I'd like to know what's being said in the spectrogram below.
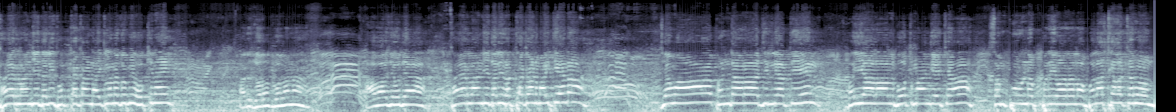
खैरलांजी दलित हत्याकांड ऐकलं ना तुम्ही हो की नाही? अरे जोरात बोला ना. आवाज येऊ द्या. खैरलांजी दलित हत्याकांड माहिती आहे ना? जेव्हा भंडारा जिल्ह्यातील भैयालाल बोतमांगेच्या संपूर्ण परिवाराला बलात्कार करून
